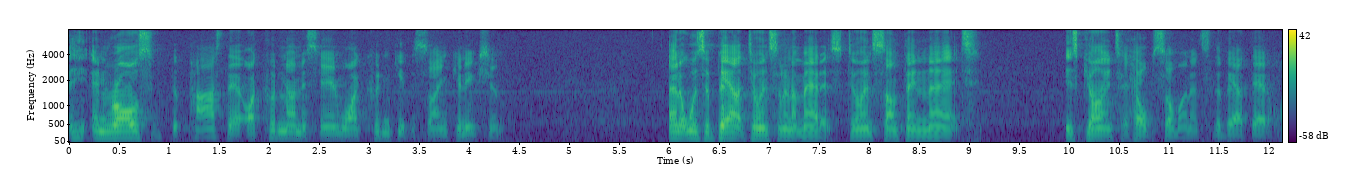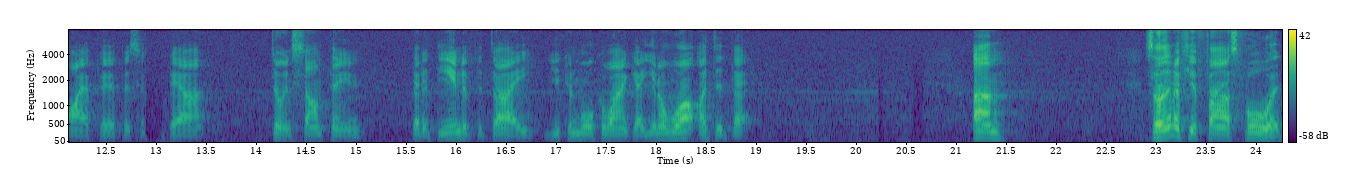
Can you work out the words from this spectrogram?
in roles the past that, I couldn't understand why I couldn't get the same connection. And it was about doing something that matters, doing something that is going to help someone. It's about that higher purpose. It's about doing something that at the end of the day, you can walk away and go, you know what, I did that. Um, so then if you fast forward,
